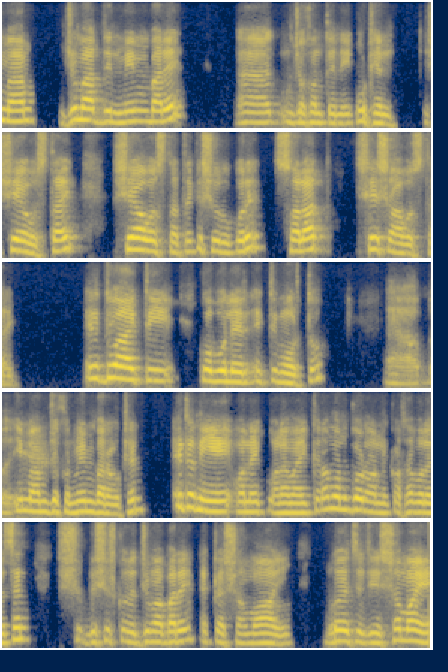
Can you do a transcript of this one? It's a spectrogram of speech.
ইমাম জুমার দিন মেম্বারে যখন তিনি উঠেন সে অবস্থায়, সে অবস্থা থেকে শুরু করে সলাৎ শেষ অবস্থায়। এই দোয়া একটি কবুলের একটি মুহূর্ত। ইমাম যখন মেম্বার ওঠেন, এটা নিয়ে অনেক ওলামাই কেরামনগণ অনেক কথা বলেছেন। বিশেষ করে জুমাবারে একটা সময় রয়েছে যে সময়ে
